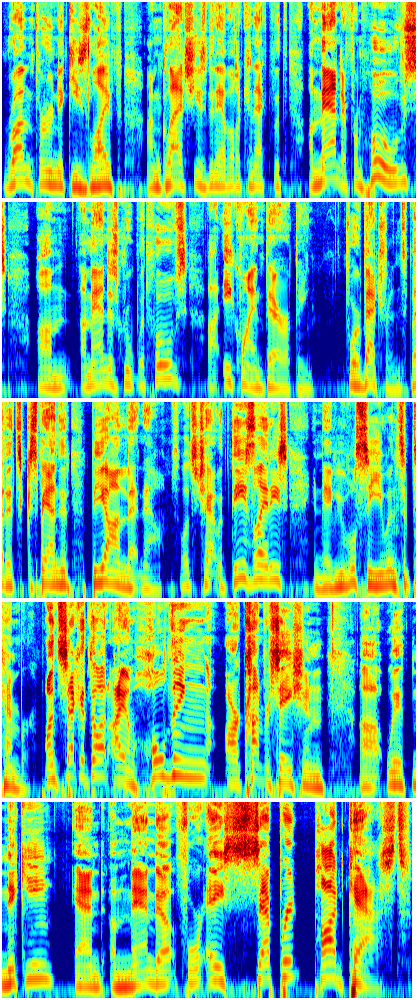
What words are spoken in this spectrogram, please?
run through Nikki's life. I'm glad she has been able to connect with Amanda from Hooves, um, Amanda's group with Hooves, uh, Equine Therapy for veterans, but it's expanded beyond that now. So let's chat with these ladies, and maybe we'll see you in September. On second thought, I am holding our conversation uh, with Nikki and Amanda for a separate podcast.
